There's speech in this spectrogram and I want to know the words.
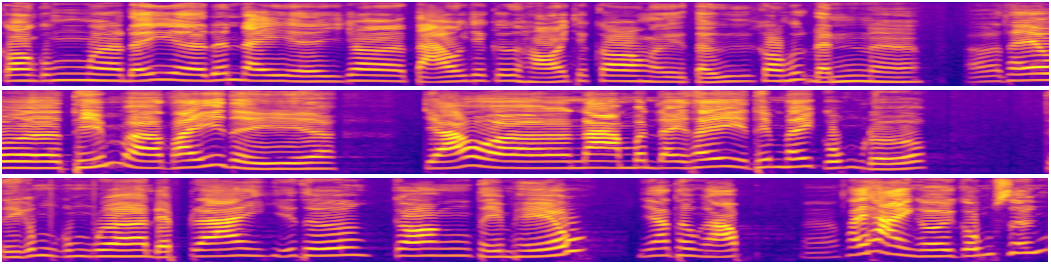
con cũng để đến đây cho tạo cho cơ hội cho con rồi tự con quyết định. à. Ờ, theo ờ, thím ờ, thấy thì ờ, cháu ờ, nam bên đây thấy thím thấy cũng được. Thì cũng cũng ờ, đẹp trai dễ thương. Con tìm hiểu nha thu ngọc. Ờ, thấy hai người cũng xứng.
